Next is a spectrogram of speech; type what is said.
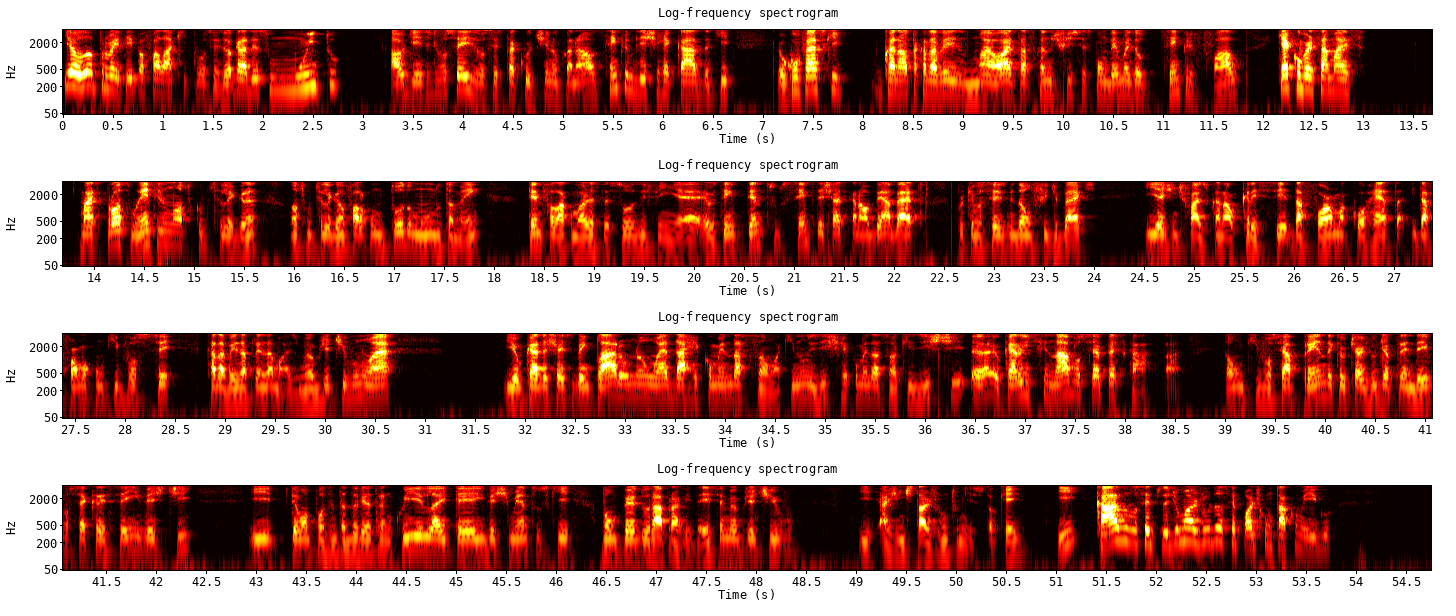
E eu aproveitei para falar aqui com vocês. Eu agradeço muito a audiência de vocês, você está curtindo o canal, sempre me deixe recados aqui. Eu confesso que o canal está cada vez maior, está ficando difícil responder, mas eu sempre falo. Quer conversar mais, mais próximo? Entre no nosso grupo de Telegram. Nosso grupo de Telegram eu falo com todo mundo também tento falar com várias pessoas, enfim, é, eu tenho, tento sempre deixar esse canal bem aberto, porque vocês me dão um feedback e a gente faz o canal crescer da forma correta e da forma com que você cada vez aprenda mais. O meu objetivo não é, e eu quero deixar isso bem claro, não é dar recomendação. Aqui não existe recomendação, aqui existe, é, eu quero ensinar você a pescar, tá? Então, que você aprenda, que eu te ajude a aprender e você a crescer, investir e ter uma aposentadoria tranquila e ter investimentos que vão perdurar para a vida. Esse é meu objetivo e a gente está junto nisso, tá ok? E caso você precise de uma ajuda, você pode contar comigo.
